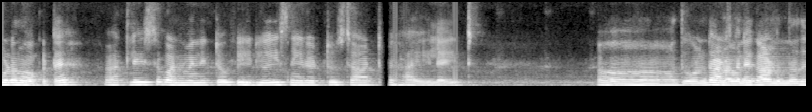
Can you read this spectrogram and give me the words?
കൂടെ നോക്കട്ടെ. At least one minute of video is needed to start highlight അതുകൊണ്ടാണ് അങ്ങനെ കാണുന്നത്.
